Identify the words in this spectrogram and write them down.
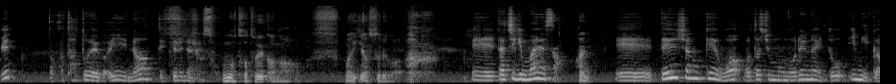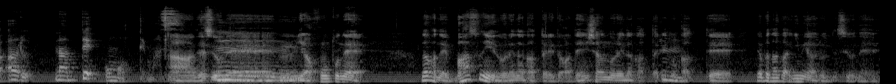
え？だから例えがいいなって言ってるじゃない。ですか、そこの例えかな。まあいいやそれは。えー、立木麻也さん、はい。えー電車の件は私も乗れないと意味があるなんて思ってます。ああですよね。うん。うんいや本当ねなんかねバスに乗れなかったりとか電車に乗れなかったりとかって、やっぱなんか意味あるんですよね。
